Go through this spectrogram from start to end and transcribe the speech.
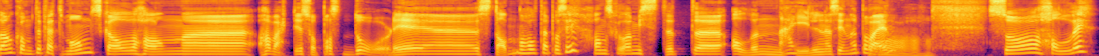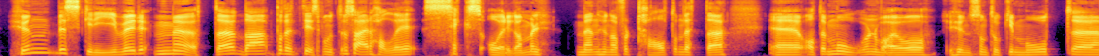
da han kom til Pettermoen, skal han uh, ha vært i såpass dårlig eh, stand, holdt jeg på å si. Han skal ha mistet uh, alle neglene sine på veien. Så Halli hun beskriver møtet da På dette tidspunktet så er Halli seks år gammel, men hun har fortalt om dette, eh, og at moren var jo hun som tok imot eh,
